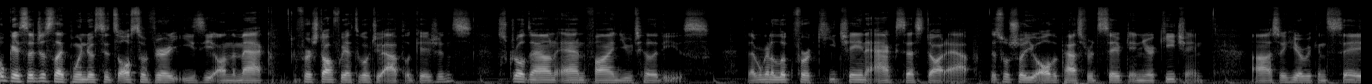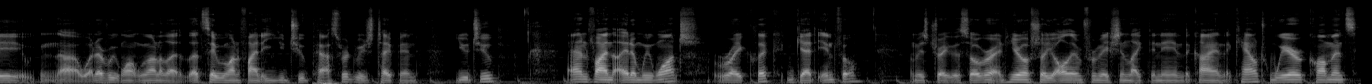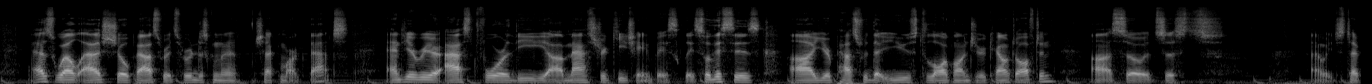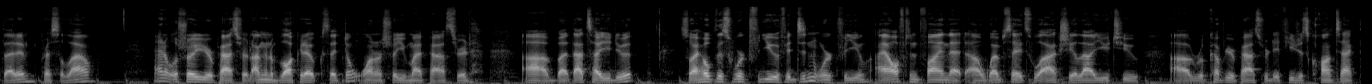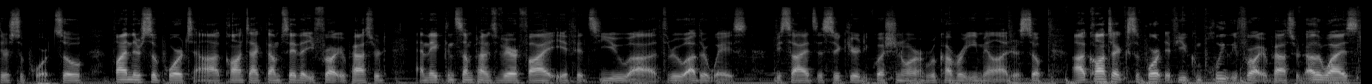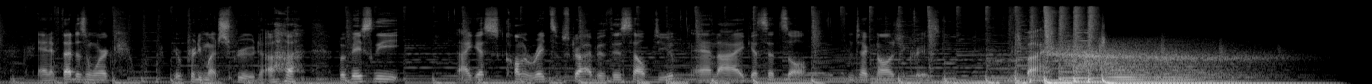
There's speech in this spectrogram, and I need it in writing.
Okay, so just like Windows, it's also very easy on the Mac. First off, we have to go to Applications, scroll down, and find Utilities. Then we're going to look for Keychain Access.app. This will show you all the passwords saved in your keychain. Uh, so here we can say we can uh, whatever we want. We want to let let's say we want to find a YouTube password. We just type in YouTube and find the item we want. Right click, get info. Let me just drag this over and here I'll show you all the information like the name, the kind, the count, where, comments, as well as show passwords. We're just going to check mark that. And here we are asked for the uh, master keychain basically. So this is uh, your password that you use to log on to your account often. Uh, so it's just, uh, we just type that in, press allow, and it will show you your password. I'm going to block it out because I don't want to show you my password, uh, but that's how you do it. So I hope this worked for you. If it didn't work for you, I often find that uh, websites will actually allow you to uh, recover your password if you just contact their support. So find their support, uh, contact them, say that you forgot your password, and they can sometimes verify if it's you uh, through other ways besides a security question or recovery email address. So uh, contact support if you completely forgot your password. Otherwise, and if that doesn't work, you're pretty much screwed. but basically, I guess comment, rate, subscribe if this helped you, and I guess that's all from Technology Crazy. Goodbye.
